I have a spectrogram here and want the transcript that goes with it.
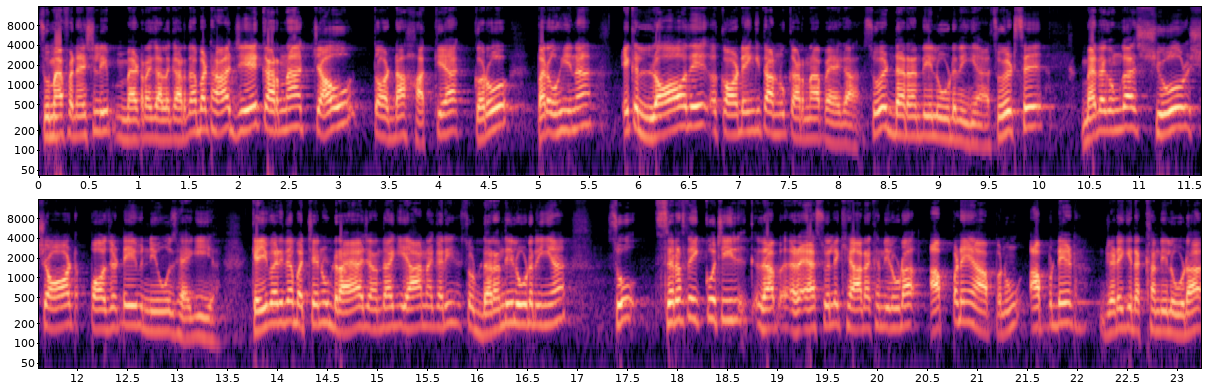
ਸੋ ਮੈਂ ਫਾਈਨੈਂਸ਼ੀਅਲੀ ਮੈਟਰ ਗੱਲ ਕਰਦਾ ਬਟ ਹਾਂ, ਜੇ ਕਰਨਾ ਚਾਹੋ, ਤੁਹਾਡਾ ਹੱਕ ਆ, ਕਰੋ। ਪਰ ਉਹੀ ਨਾ, ਇੱਕ ਲਾਅ ਦੇ ਅਕੋਰਡਿੰਗ ਹੀ ਤੁਹਾਨੂੰ ਕਰਨਾ ਪਏਗਾ। ਸੋ ਇਹ ਡਰਨ ਦੀ ਲੋੜ ਨਹੀਂ ਆ। ਸੋ ਇਟਸ ਏ ਮੈਂ ਤਾਂ ਕਹੂੰਗਾ ਸ਼ੋਰ ਸ਼ਾਰਟ ਪੋਜ਼ਿਟਿਵ ਨਿਊਜ਼ ਹੈਗੀ ਆ। ਕਈ ਵਾਰੀ ਤਾਂ ਬੱਚੇ ਨੂੰ ਡਰਾਇਆ ਜਾਂਦਾ ਕਿ ਆਹ ਨਾ ਕਰੀ, ਸੋ ਡਰਨ ਦੀ ਲੋੜ ਨਹੀਂ ਆ। ਸੋ ਸਿਰਫ ਤੇ ਇੱਕੋ ਚੀਜ਼ ਇਸ ਵੇਲੇ ਖਿਆਲ ਰੱਖਣ ਦੀ ਲੋੜ ਆ, ਆਪਣੇ ਆਪ ਨੂੰ ਅਪਡੇਟ ਜਿਹੜੇ ਕਿ ਰੱਖਣ ਦੀ ਲੋੜ ਆ।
